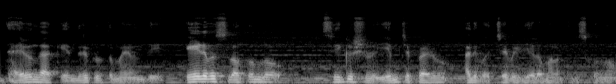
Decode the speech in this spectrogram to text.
దైవంగా కేంద్రీకృతమై ఉంది. ఏడవ శ్లోకంలో శ్రీకృష్ణుడు ఏం చెప్పాడు? అది వచ్చే వీడియోలో మనం తెలుసుకుందాం.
